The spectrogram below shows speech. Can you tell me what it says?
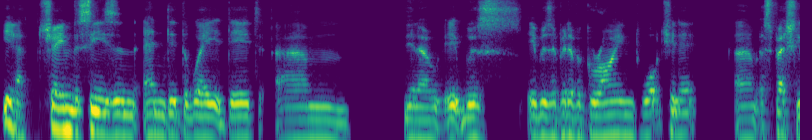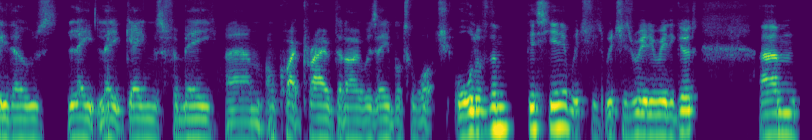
Yeah, shame the season ended the way it did. Um, you know, it was it was a bit of a grind watching it, um, especially those late late games for me. Um, I'm quite proud that I was able to watch all of them this year, which is which is really really good. Um,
